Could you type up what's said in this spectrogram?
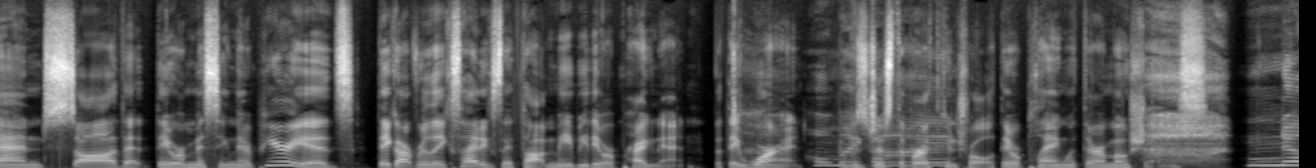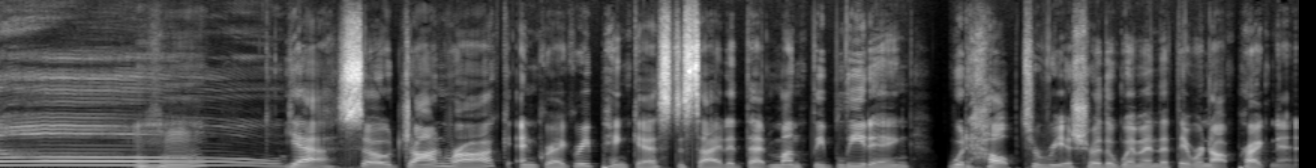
and saw that they were missing their periods, they got really excited because they thought maybe they were pregnant, but they weren't. Oh it my was just the birth control. They were playing with their emotions. No. Mm-hmm. Yeah. So John Rock and Gregory Pincus decided that monthly bleeding would help to reassure the women that they were not pregnant.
